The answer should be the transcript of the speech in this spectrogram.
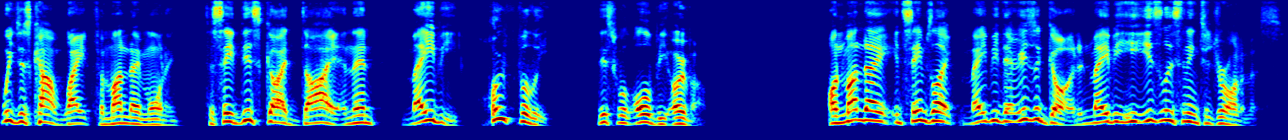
we just can't wait for Monday morning to see this guy die and then maybe, hopefully, this will all be over. On Monday, it seems like maybe there is a God and maybe he is listening to Jeronimus.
